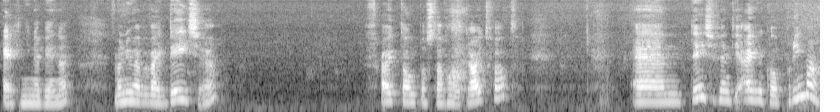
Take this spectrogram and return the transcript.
echt niet naar binnen. Maar nu hebben wij deze. Fruittandpasta van de Kruidvat. En deze vindt hij eigenlijk wel prima.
